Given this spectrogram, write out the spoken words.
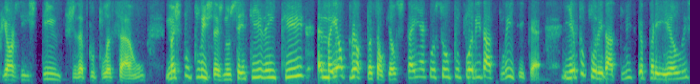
piores instintos da população, mas populistas no sentido em que a maior preocupação que eles têm é com a sua popularidade política. E a popularidade política para eles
